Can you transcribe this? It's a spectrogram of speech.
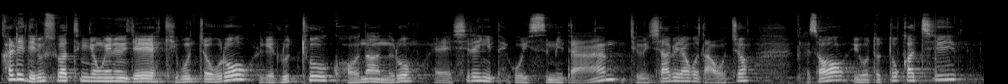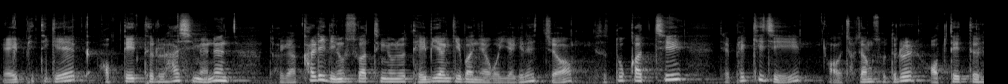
Kali Linux 같은 경우에는 이제 기본적으로 이렇게 root 권한으로 예, 실행이 되고 있습니다. 지금 샵이라고 나오죠? 그래서 이것도 똑같이 apt-get update를 하시면은 저희가 Kali Linux 같은 경우는 Debian 기반이라고 이야기를 했죠. 그래서 똑같이 패키지 어, 저장소들을 업데이트를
